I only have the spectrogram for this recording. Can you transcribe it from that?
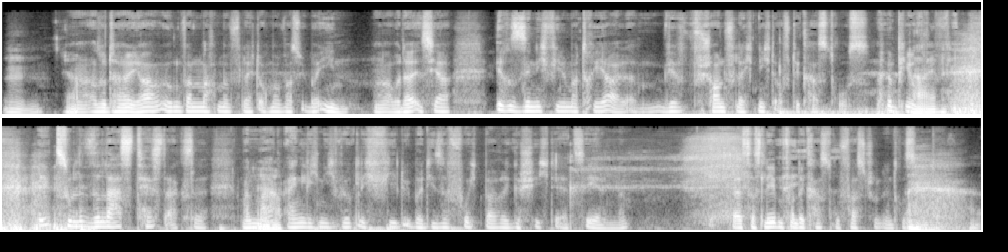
Mhm. Ja. Also da, ja, irgendwann machen wir vielleicht auch mal was über ihn. Aber da ist ja irrsinnig viel Material. Wir schauen vielleicht nicht auf De Castros Biografie. Nein. Zu The Last Test, Axel. Man mag ja. eigentlich nicht wirklich viel über diese furchtbare Geschichte erzählen. Ne? Da ist das Leben von De Castro fast schon interessanter.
